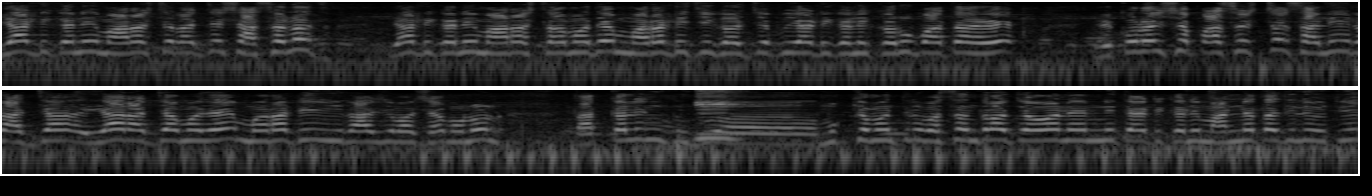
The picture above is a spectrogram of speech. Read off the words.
या ठिकाणी महाराष्ट्र राज्य शासनच या ठिकाणी महाराष्ट्रामध्ये मराठीची गळचेपी या ठिकाणी करू पाहत आहे. एकोणीसशे पासष्ट साली राज्या या राज्यामध्ये मराठी राजभाषा म्हणून तत्कालीन मुख्यमंत्री वसंतराव चव्हाण यांनी त्या ठिकाणी मान्यता दिली होती.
